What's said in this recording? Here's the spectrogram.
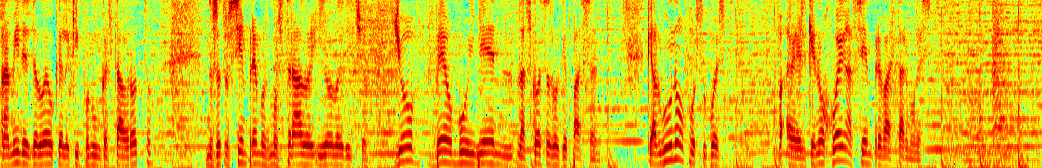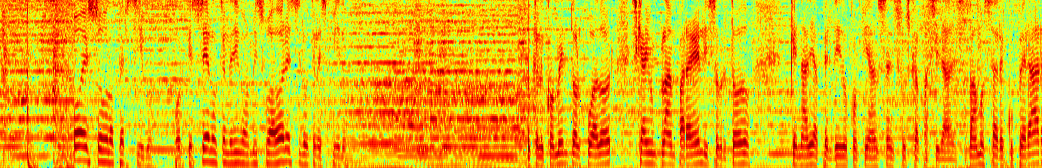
Para mí, desde luego que el equipo nunca está roto. Nosotros siempre hemos mostrado, y yo lo he dicho, yo veo muy bien las cosas, lo que pasan. Que alguno, por supuesto, el que no juega siempre va a estar molesto. Todo eso lo percibo, porque sé lo que le digo a mis jugadores y lo que les pido. Lo que le comento al jugador es que hay un plan para él y sobre todo que nadie ha perdido confianza en sus capacidades. Vamos a recuperar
